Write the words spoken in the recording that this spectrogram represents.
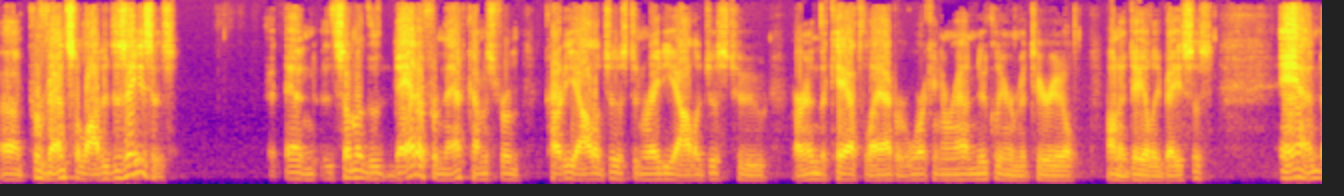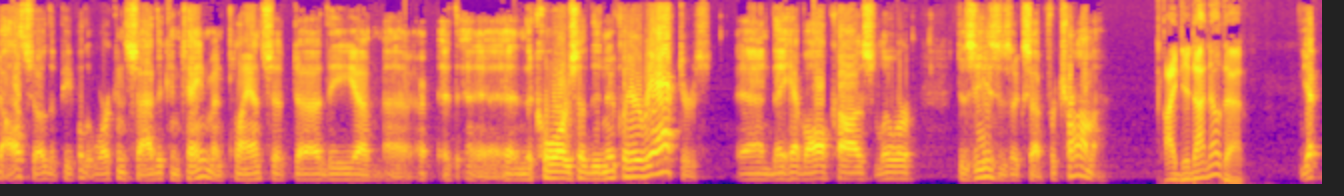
uh, prevents a lot of diseases. And some of the data from that comes from cardiologists and radiologists who are in the cath lab or working around nuclear material on a daily basis. and also the people that work inside the containment plants at uh, the uh, uh, at, uh, in the cores of the nuclear reactors, and they have all caused lower diseases except for trauma. I did not know that. Yep.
